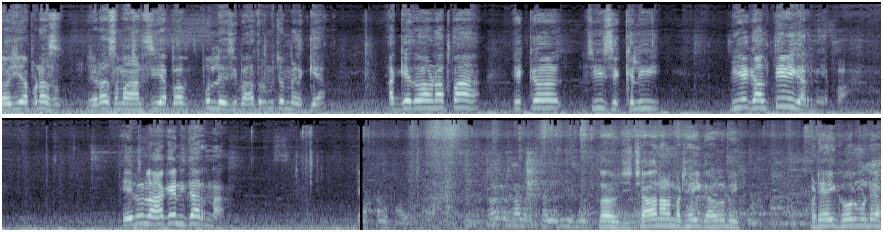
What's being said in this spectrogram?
ਲੋ ਜੀ, ਆਪਣਾ ਜਿਹੜਾ ਸਮਾਨ ਸੀ, ਆਪਾਂ ਭੁੱਲੇ ਸੀ, ਬਾਥਰੂਮ ਚੋਂ ਮਿਲ ਗਿਆ। ਅੱਗੇ ਤੋਂ ਹੁਣ ਆਪਾਂ ਇੱਕ ਚੀਜ਼ ਸਿੱਖ ਲਈ ਵੀ ਇਹ ਗਲਤੀ ਨਹੀਂ ਕਰਨੀ ਆਪਾਂ। ਇਹਨੂੰ ਲਾ ਕੇ ਨਹੀਂ ਧਰਨਾ। ਲਓ ਜੀ, ਚਾਹ ਨਾਲ ਮਠਿਆਈ ਕਰੋ ਬਈ। ਮਠਿਆਈ ਖੋਲ ਮੁੰਡਿਆ।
